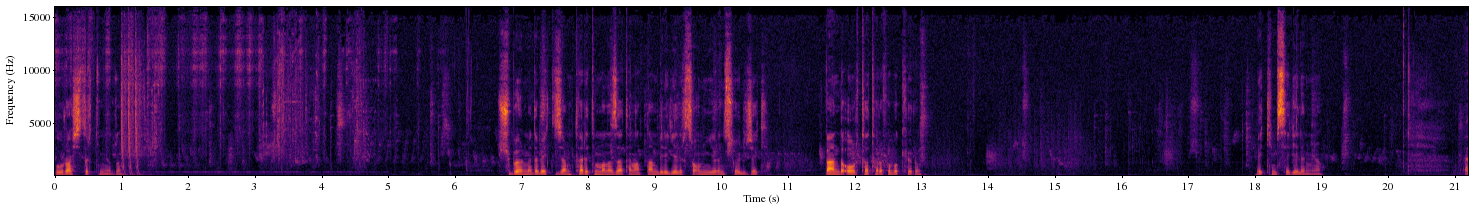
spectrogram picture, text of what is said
uğraştırtmıyordu. Şu bölmede bekleyeceğim. Taretin bana zaten alttan biri gelirse onun yerini söyleyecek. Ben de orta tarafa bakıyorum. Ve kimse gelemiyor. Ee,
